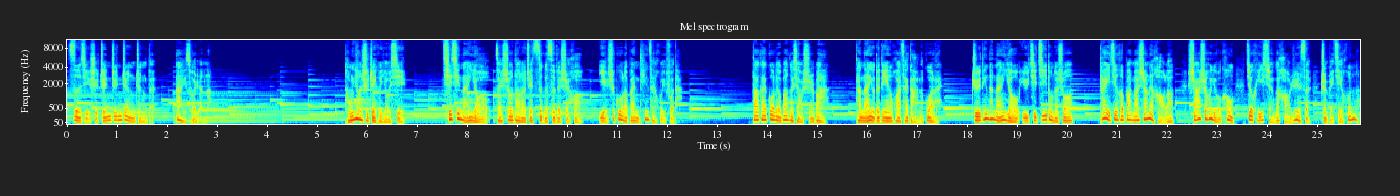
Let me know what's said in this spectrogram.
自己是真真正正的爱错人了。同样是这个游戏，琪琪男友在收到了这四个字的时候，也是过了半天才回复她。大概过了有半个小时吧，她男友的电话才打了过来。只听她男友语气激动地说：“他已经和爸妈商量好了，啥时候有空就可以选个好日子准备结婚了。”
